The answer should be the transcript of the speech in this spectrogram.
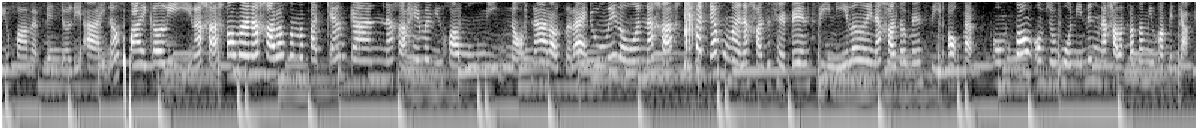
มีความแบบเป็น dolly eye เนาะสไตล์เกาหลีนะคะ ต่อมานะคะเราจะมาปัดแก้มกันนะคะ ให้มันมีความมุงมิงเนาะหน้าเราจะได้ดูไม่โลนนะคะที่ปัดแก้มของมันนะคะ จะใช้เป็นสีนี้เลยนะคะ จะเป็นสีออกแบบ อมส้มอมชมพูนิดนึงนะคะ แล้วก็จะมีความเป็นกากเพ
